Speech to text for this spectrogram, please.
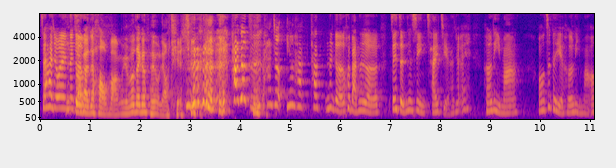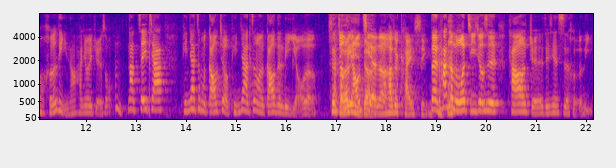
所以他就会那个。我感觉好忙，有没有在跟朋友聊天？他就只是，他就因为他他那个会把那个这一整件事情拆解，他就哎合理吗？哦，这个也合理吗？哦，合理，然后他就会觉得说，嗯，那这一家评价这么高，就有评价这么高的理由了，他就了解了，他就开心。对，他的逻辑就是他要觉得这件事合理。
